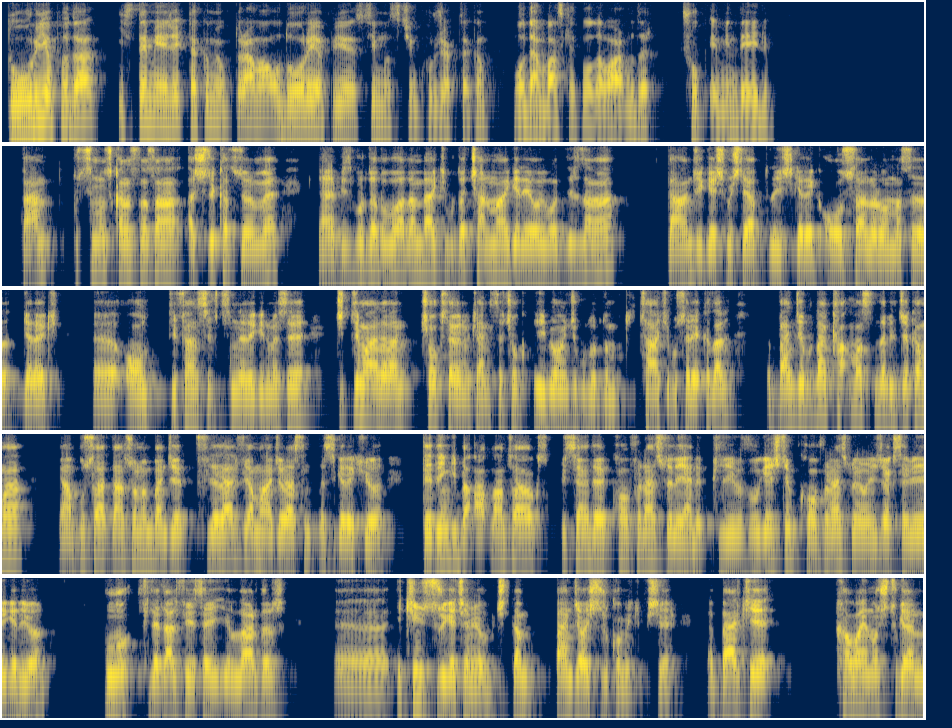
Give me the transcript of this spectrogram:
doğru yapıda istemeyecek takım yoktur ama o doğru yapıyı Simmons için kuracak takım modern basketbolda var mıdır? Çok emin değilim. Ben bu Simmons konusunda sana aşırı katılıyorum ve yani biz burada bu adam belki burada çarmıha gereği olabiliriz ama daha önce geçmişte yaptığı iş gerek All-Star'lar olması gerek e, All Defensive timlere girmesi ciddi manada ben çok severim kendisini. Çok iyi bir oyuncu bulurdum ta ki bu seriye kadar. Bence buradan kalkmasını da bilecek ama yani bu saatten sonra bence Philadelphia macerasının gitmesi gerekiyor. Dediğin gibi Atlanta Hawks bir senede konferans finali yani playoff'u geçtim konferans finali oynayacak seviyeye geliyor. Bu Philadelphia ise yıllardır e, ikinci sürü geçemiyor. Cidden bence aşırı komik bir şey. E, belki Kawhi'nin o şutu, gel,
